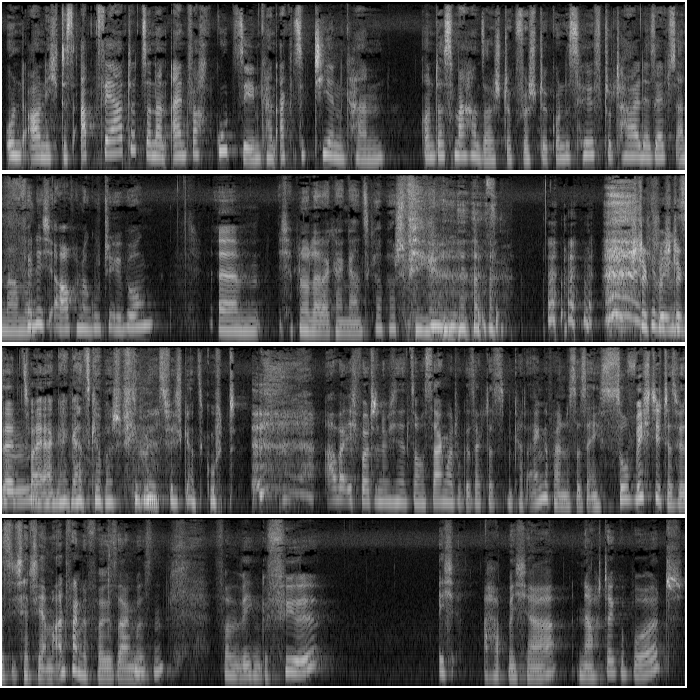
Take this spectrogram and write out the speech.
und auch nicht das abwertet, sondern einfach gut sehen kann, akzeptieren kann. Und das machen soll Stück für Stück. Und es hilft total der Selbstannahme. Finde ich auch eine gute Übung. Ähm, ich habe nur leider keinen Ganzkörperspiegel. Stück Ich habe übrigens seit zwei Jahren keinen Ganzkörperspiegel mehr. Das finde ich ganz gut. Aber ich wollte nämlich jetzt noch was sagen, weil du gesagt hast, es ist mir gerade eingefallen ist. Das ist eigentlich so wichtig, dass wir das, ich hätte ja am Anfang der Folge sagen müssen, von wegen Gefühl. Ich habe mich ja nach der Geburt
